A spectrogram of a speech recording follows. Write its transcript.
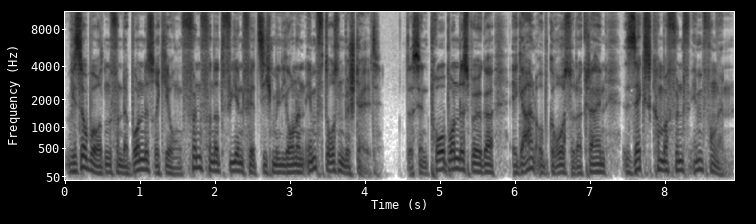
Wieso wurden von der Bundesregierung 544 Millionen Impfdosen bestellt? Das sind pro Bundesbürger, egal ob groß oder klein, 6,5 Impfungen.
